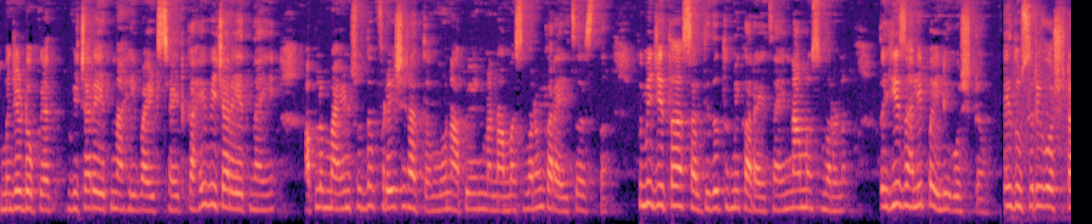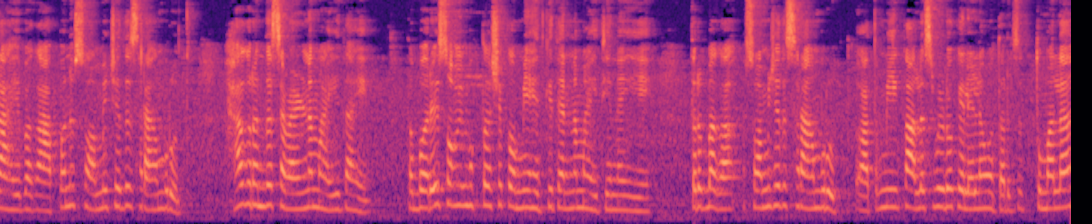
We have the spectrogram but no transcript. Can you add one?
म्हणजे डोक्यात विचार येत नाही वाईट साईड काही विचार येत नाही. आपलं माइंडसुद्धा फ्रेश राहतं म्हणून आपल्याला नामस्मरण करायचं असतं. तुम्ही जिथं असाल तिथं तुम्ही करायचं आहे नामस्मरण. तर ही झाली पहिली गोष्ट. आणि दुसरी गोष्ट आहे बघा आपण स्वामीचेद रामृत हा ग्रंथ सगळ्यांना माहीत आहे. तर बरेच स्वामी भक्त असे कमी आहेत की त्यांना माहिती नाही आहे तर बघा स्वामीचेतस रामृत आता मी कालच व्हिडिओ केलेला होता. जर तुम्हाला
